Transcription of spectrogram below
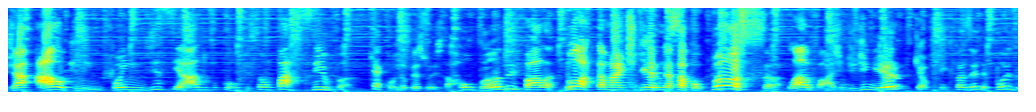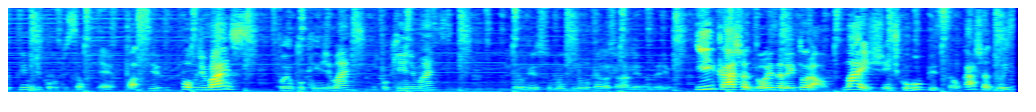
Já Alckmin foi indiciado por corrupção passiva, que é quando a pessoa está roubando e fala: bota mais dinheiro nessa poupança! Lavagem de dinheiro, que é o que tem que fazer depois do crime de corrupção. É passivo. Pouco demais? Foi um pouquinho demais? Um pouquinho demais? Eu vi isso muito num relacionamento anterior. E Caixa 2 eleitoral. Mas, gente, corrupção, Caixa 2,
